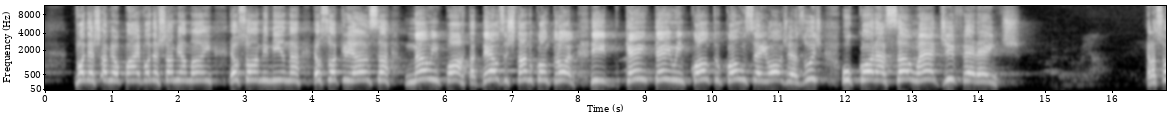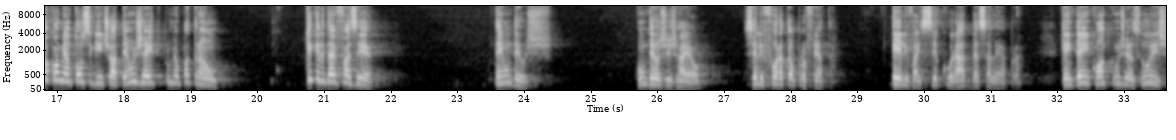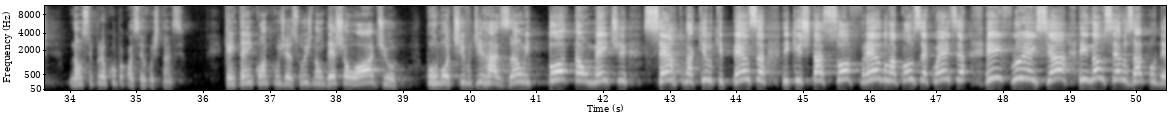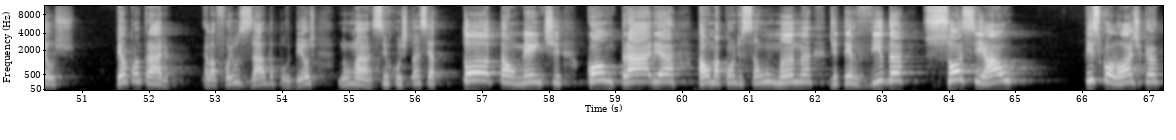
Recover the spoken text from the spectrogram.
vou deixar meu pai, vou deixar minha mãe, eu sou uma menina, eu sou criança, não importa, Deus está no controle. E quem tem o um encontro com o Senhor Jesus, o coração é diferente. Ela só comentou o seguinte: ó, tem um jeito para o meu patrão. O que, que ele deve fazer? Tem um Deus, um Deus de Israel. Se ele for até o profeta, ele vai ser curado dessa lepra. Quem tem encontro com Jesus não se preocupa com a circunstância. Quem tem encontro com Jesus não deixa o ódio por motivo de razão e totalmente certo naquilo que pensa e que está sofrendo uma consequência influenciar e não ser usado por Deus. Pelo contrário, ela foi usada por Deus numa circunstância totalmente contrária a uma condição humana de ter vida social, psicológica,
